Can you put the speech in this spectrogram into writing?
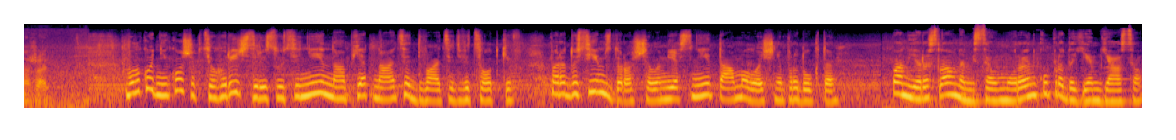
на жаль. Великодній кошик цьогоріч зріс у ціні на 15-20%. Передусім здорожчали м'ясні та молочні продукти. Пан Ярослав на місцевому ринку продає м'ясо.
